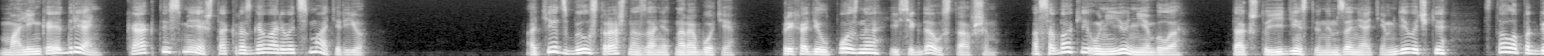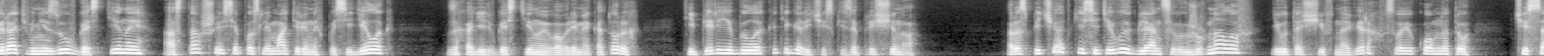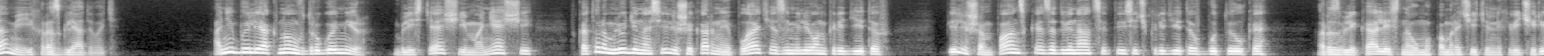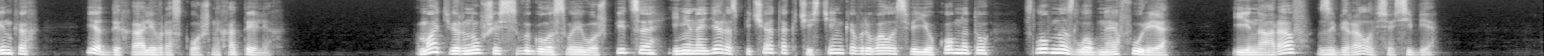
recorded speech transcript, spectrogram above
«Маленькая дрянь, как ты смеешь так разговаривать с матерью?» Отец был страшно занят на работе. Приходил поздно и всегда уставшим. А собаки у нее не было. Так что единственным занятием девочки – стала подбирать внизу в гостиной оставшиеся после материных посиделок, заходить в гостиную во время которых теперь ей было категорически запрещено. Распечатки сетевых глянцевых журналов и, утащив наверх в свою комнату, часами их разглядывать. Они были окном в другой мир, блестящий и манящий, в котором люди носили шикарные платья за миллион кредитов, пили шампанское за 12 тысяч кредитов бутылка – развлекались на умопомрачительных вечеринках и отдыхали в роскошных отелях. Мать, вернувшись с выгула своего шпица и не найдя распечаток, частенько врывалась в ее комнату, словно злобная фурия, и, наорав, забирала все себе.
